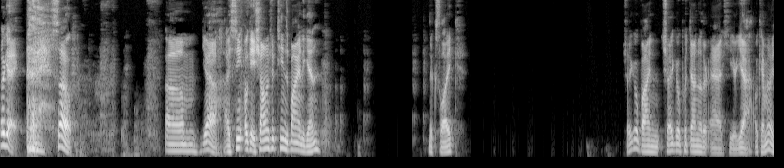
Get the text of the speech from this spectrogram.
okay. so, um, yeah, I see. Okay, Shamen 15 is buying again. Looks like. Should I go buy, should I go put down another ad here? Yeah, okay, I'm gonna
